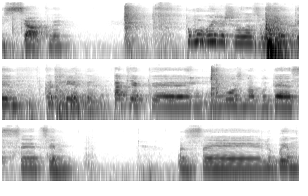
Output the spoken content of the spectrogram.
іссякли. Тому вирішила зробити котлети, так як е, можна буде з цим, з е, любим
